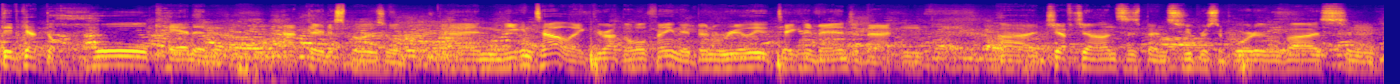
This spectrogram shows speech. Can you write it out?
they've got the whole canon at their disposal, and you can tell like throughout the whole thing, they've been really taking advantage of that. And uh, Geoff Johns has been super supportive us, and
